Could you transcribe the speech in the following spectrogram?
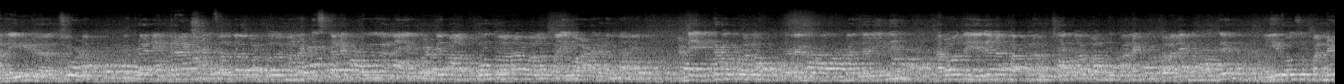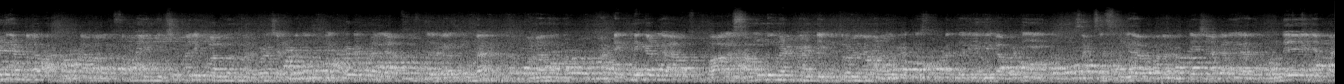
అది చూడడం ఎప్పుడైనా ఇంటరాక్షన్ సందర్భంలో మన డిస్కనెక్ట్ ఏర్పడితే మన ఫోన్ ద్వారా వాళ్ళ పై వాడడం అంటే ఎక్కడ కూడా జరిగింది. తర్వాత ఏదైనా కారణం చేత వాళ్ళు కనెక్ట్ కాలేకపోతే ఈ రోజు పన్నెండు గంటల వరకు కూడా వాళ్ళకి సమయం ఇచ్చి మళ్ళీ పాల్గొనమని కూడా చెప్పడం. ఎక్కడెక్కడ ఎక్కడ జరగకుండా మనం టెక్నికల్గా బాగా సౌండ్ ఉన్నటువంటి మిత్రులను మనం ఇక్కడ జరిగింది కాబట్టి సక్సెస్ఫుల్గా మన విద్యాశాఖ గారు ముందే చెప్పిన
